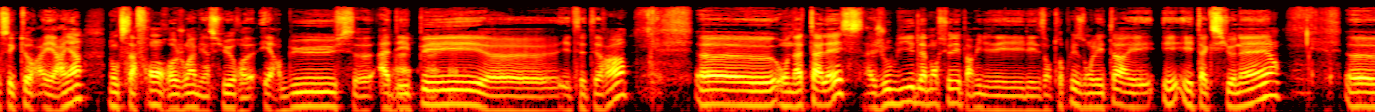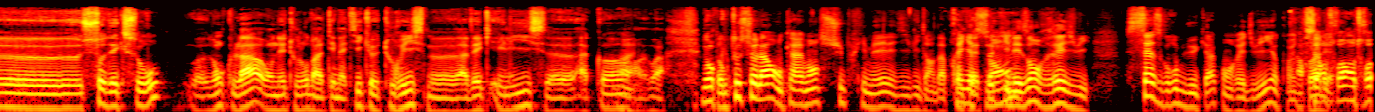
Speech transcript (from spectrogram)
au secteur aérien. Donc Safran rejoint bien sûr euh, Airbus, ADP, etc. on a Thales, ah, j'ai oublié de la mentionner parmi les, entreprises dont l'État est, actionnaire. Sodexo, donc là, on est toujours dans la thématique tourisme avec Hélice, Accor, voilà. Donc, Donc tout cela ont carrément supprimé les dividendes. Après, il y a ceux qui les ont réduits. 16 groupes du CAC ont réduit. c'est entre, entre,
